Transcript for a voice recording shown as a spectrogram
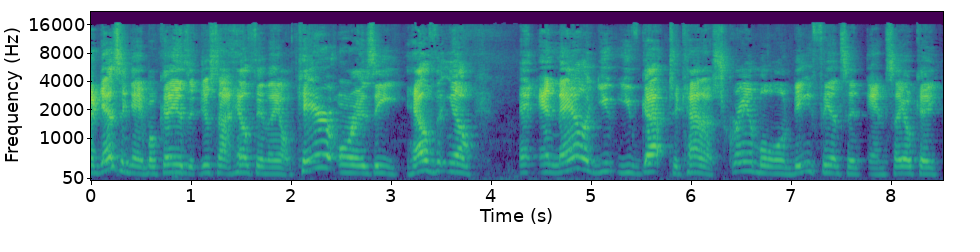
a guessing game. Okay, is it just not healthy and they don't care, or is he healthy? You know, and, and now you you've got to kind of scramble on defense and, and say, okay,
